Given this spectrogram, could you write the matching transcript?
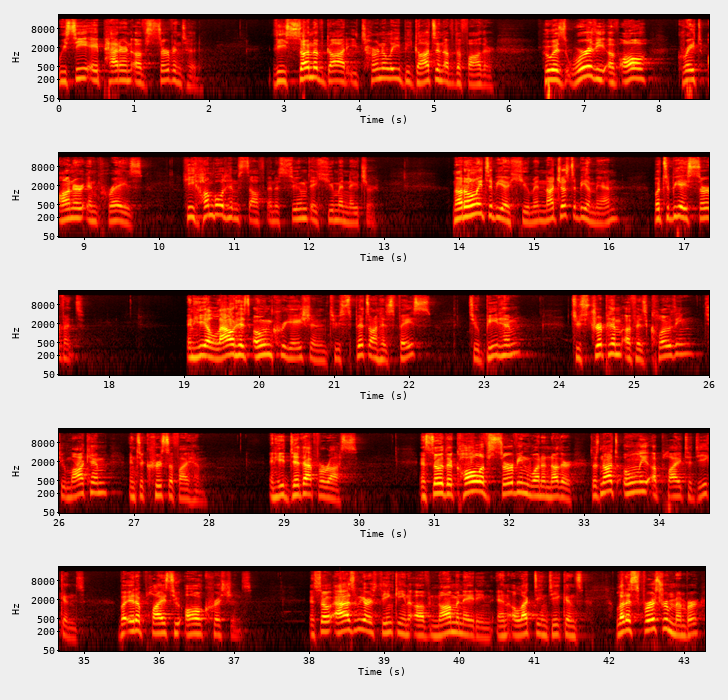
we see a pattern of servanthood. The Son of God, eternally begotten of the Father, who is worthy of all great honor and praise, he humbled himself and assumed a human nature. Not only to be a human, not just to be a man, but to be a servant. And he allowed his own creation to spit on his face, to beat him, to strip him of his clothing, to mock him, and to crucify him. And he did that for us. And so the call of serving one another does not only apply to deacons, but it applies to all Christians. And so as we are thinking of nominating and electing deacons, let us first remember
